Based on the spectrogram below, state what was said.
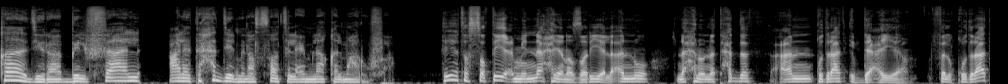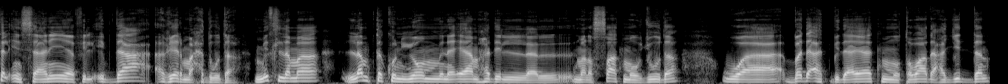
قادرة بالفعل على تحدي المنصات العملاقة المعروفة؟ هي تستطيع من ناحية نظرية لأنه نحن نتحدث عن قدرات إبداعية، فالقدرات الإنسانية في الإبداع غير محدودة، مثلما لم تكن يوم من أيام هذه المنصات موجودة وبدأت بدايات متواضعة جدا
